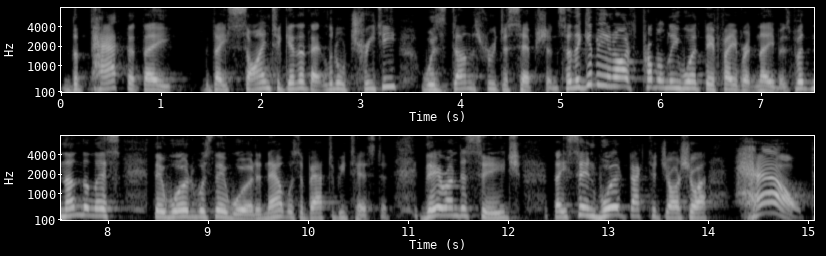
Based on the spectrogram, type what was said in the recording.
the pact that they they signed together, that little treaty, was done through deception. So the Gibeonites probably weren't their favorite neighbors, but nonetheless, their word was their word, and now it was about to be tested. They're under siege. They send word back to Joshua help!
